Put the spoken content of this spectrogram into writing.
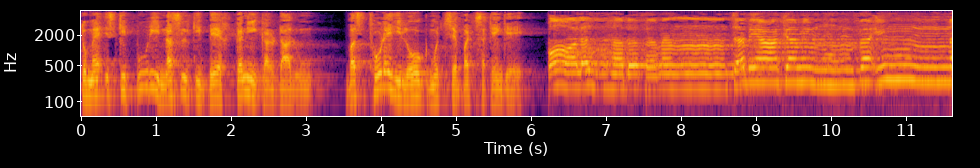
تو میں اس کی پوری نسل کی بے کنی کر ڈالوں۔ بس تھوڑے ہی لوگ مجھ سے بچ سکیں گے۔ قال اذهب فمن تبعك منهم فإن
